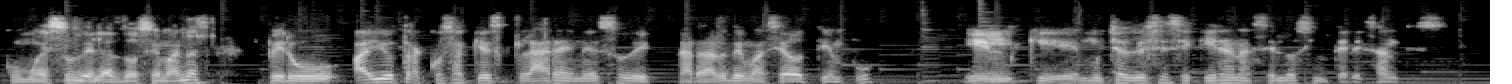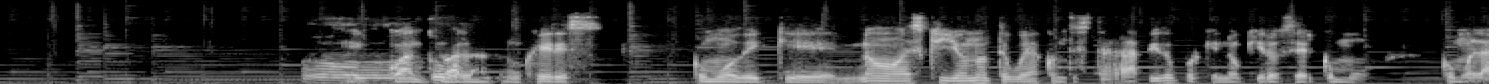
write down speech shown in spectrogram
como eso de las dos semanas, pero hay otra cosa que es clara en eso de tardar demasiado tiempo, el que muchas veces se quieran hacer los interesantes. en oh, cuanto a las mujeres, como de que no, es que yo no te voy a contestar rápido porque no quiero ser como, como la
